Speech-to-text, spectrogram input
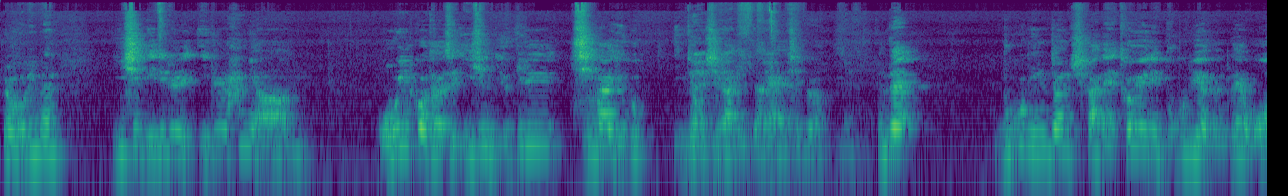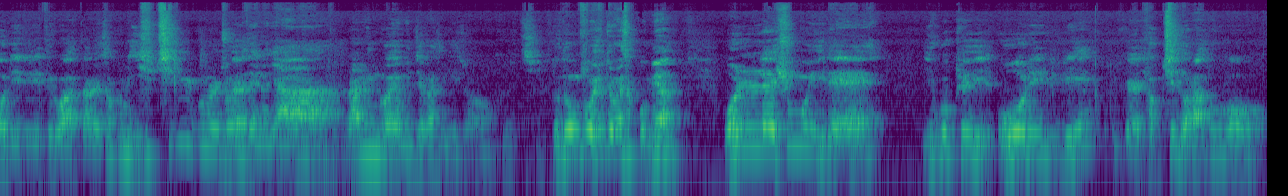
그럼 우리는 21일을 일을 하면 5일 거 더해서 26일치가 유급 인정 네, 시간이잖아요 네, 네, 지금. 네, 네. 근데 무급 인정 시간에 토요일이 무급이었는데 5월 1일이 들어왔다 해서 그럼 27일분을 줘야 되느냐라는 거에 문제가 생기죠. 그렇지. 노동부 행정에서 보면 원래 휴무일에 유급휴일 5월 1일이 그러니까 겹치더라도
